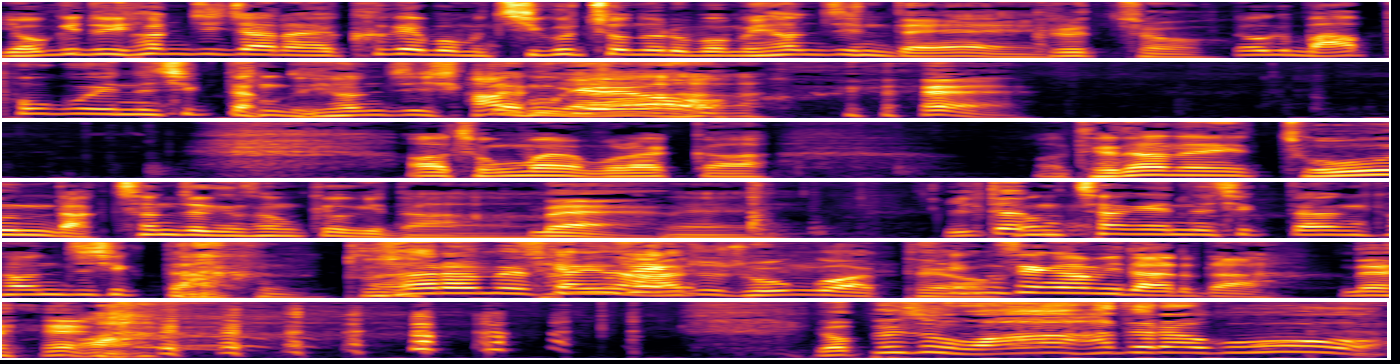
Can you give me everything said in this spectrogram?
여기도 현지잖아요. 크게 보면 지구촌으로 보면 현지인데 그렇죠. 여기 마포구에 있는 식당도 현지 식당이야. 한국이에요. 네. 아 정말 뭐랄까 어, 대단히 좋은 낙천적인 성격이다. 네. 일단 평창에 있는 식당 현지 식당 두 사람의 사이는 생생- 아주 좋은 것 같아요. 생생함이 다르다. 네. 옆에서 와 하더라고.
